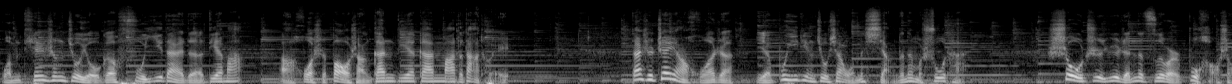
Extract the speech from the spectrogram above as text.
我们天生就有个富一代的爹妈啊，或是抱上干爹干妈的大腿。但是这样活着也不一定就像我们想的那么舒坦，受制于人的滋味不好受。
